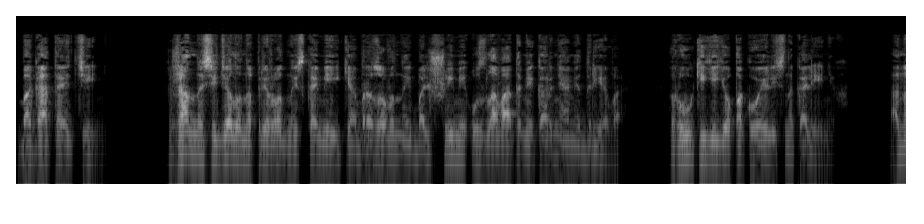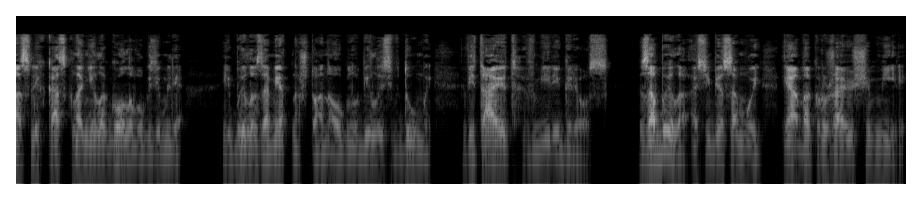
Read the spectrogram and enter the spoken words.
богатая тень. Жанна сидела на природной скамейке, образованной большими узловатыми корнями древа. Руки ее покоились на коленях. Она слегка склонила голову к земле, и было заметно, что она углубилась в думы, витает в мире грез, забыла о себе самой и об окружающем мире.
